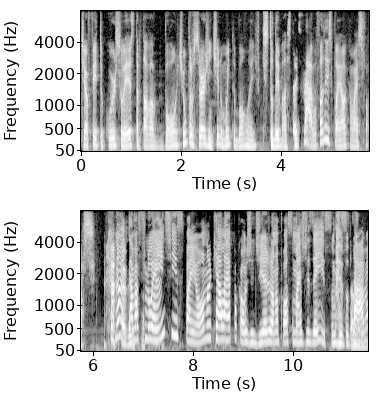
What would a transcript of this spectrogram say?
tinha feito curso extra, tava bom. Tinha um professor argentino muito bom aí, estudei bastante. Ah, vou fazer espanhol, que é mais fácil. Não, eu tava fluente em espanhol naquela época. Hoje em dia já não posso mais dizer isso, mas eu Tá tava.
